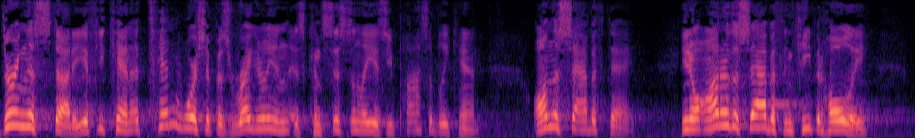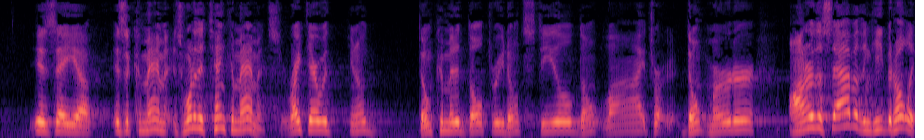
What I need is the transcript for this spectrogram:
during this study, if you can, attend worship as regularly and as consistently as you possibly can on the Sabbath day. You know, honor the Sabbath and keep it holy is a uh, is a commandment. It's one of the Ten Commandments, right there with you know, don't commit adultery, don't steal, don't lie, don't murder. Honor the Sabbath and keep it holy.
